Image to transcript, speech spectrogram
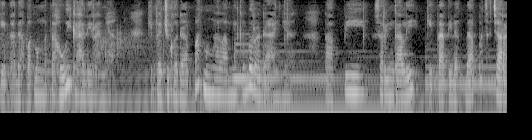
Kita dapat mengetahui kehadirannya. Kita juga dapat mengalami keberadaannya tapi sering kali kita tidak dapat secara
